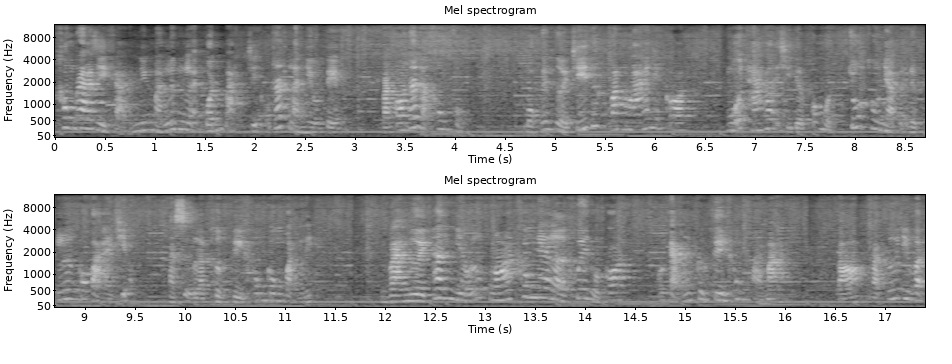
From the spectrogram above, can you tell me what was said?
không ra gì cả, nhưng mà lưng lại quấn bạc triệu rất là nhiều tiền và con rất là không phục. Một cái người trí thức văn hóa như con, mỗi tháng lại chỉ được có một chút thu nhập lại được lương có vài triệu. Thật sự là cực kỳ không công bằng đi và người thân nhiều lúc nói không nghe lời khuyên của con con cảm thấy cực kỳ không thoải mái. Đó, và cứ như vậy,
